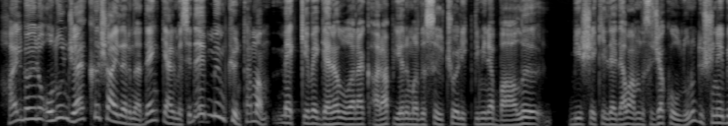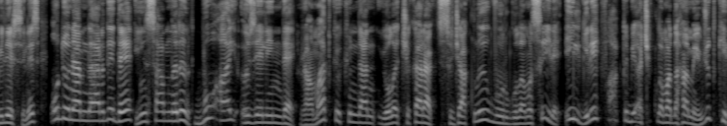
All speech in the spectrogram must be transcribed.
Hal böyle olunca kış aylarına denk gelmesi de mümkün. Tamam Mekke ve genel olarak Arap Yarımadası çöl iklimine bağlı bir şekilde devamlı sıcak olduğunu düşünebilirsiniz. O dönemlerde de insanların bu ay özelinde ramat kökünden yola çıkarak sıcaklığı vurgulaması ile ilgili farklı bir açıklama daha mevcut ki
